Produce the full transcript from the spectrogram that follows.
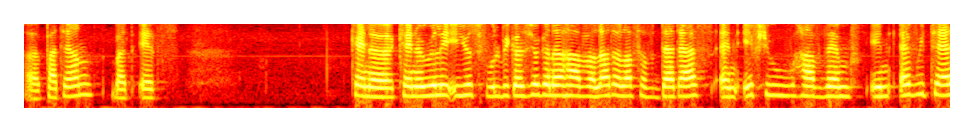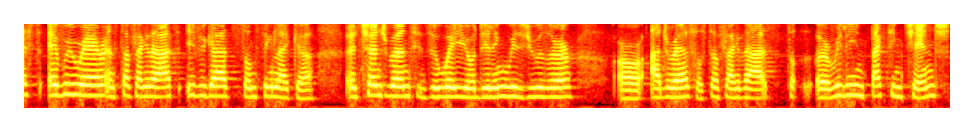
uh, pattern, but it's kind of kind of really useful because you're gonna have a lot a lot of data, and if you have them in every test, everywhere, and stuff like that, if you got something like a, a changement in the way you're dealing with user or address or stuff like that, a really impacting change,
